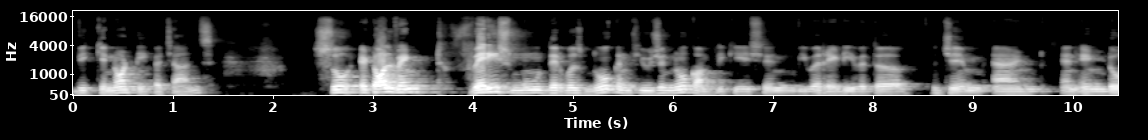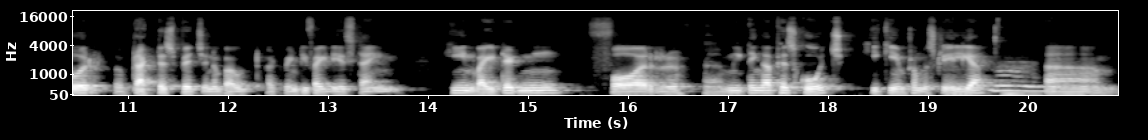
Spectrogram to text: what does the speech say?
We cannot take a chance. So it all went very smooth. There was no confusion, no complication. We were ready with the gym and an indoor uh, practice pitch in about uh, 25 days' time. He invited me for uh, meeting up his coach. He came from Australia. Oh. Um,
